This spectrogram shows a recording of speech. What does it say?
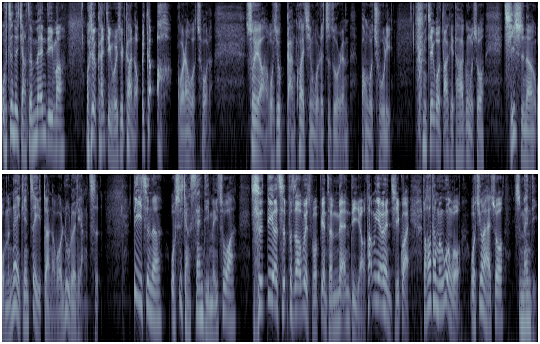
我真的讲成 Mandy 吗？我就赶紧回去看了，一看啊，果然我错了。所以啊，我就赶快请我的制作人帮我处理。结果打给他，跟我说，其实呢，我们那一天这一段呢，我录了两次。第一次呢，我是讲 Sandy 没错啊，只是第二次不知道为什么变成 Mandy 哦，他们也很奇怪。然后他们问我，我居然还说是 Mandy，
